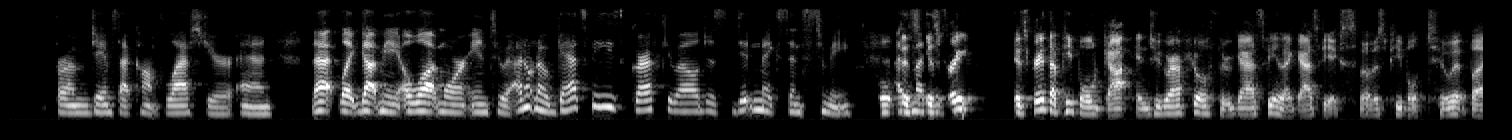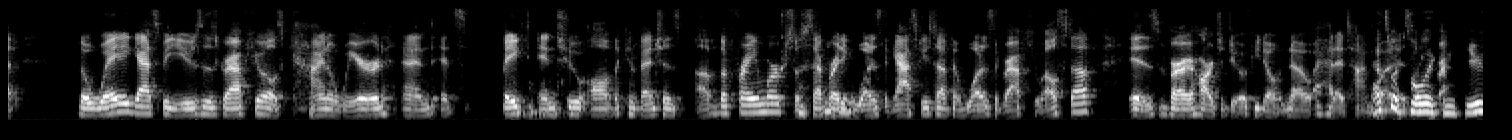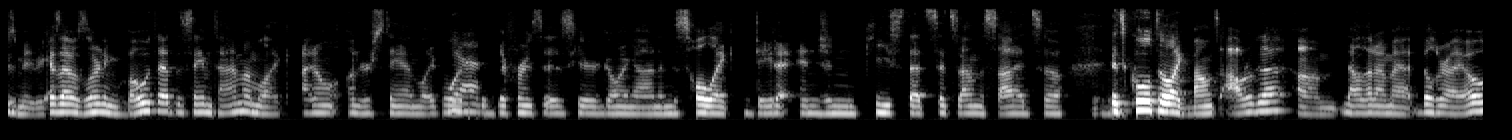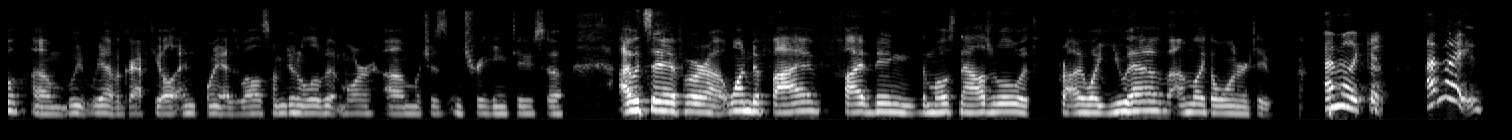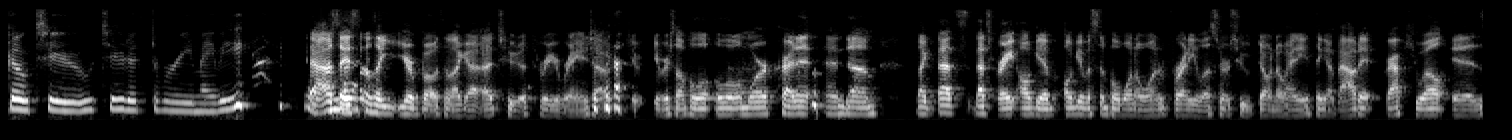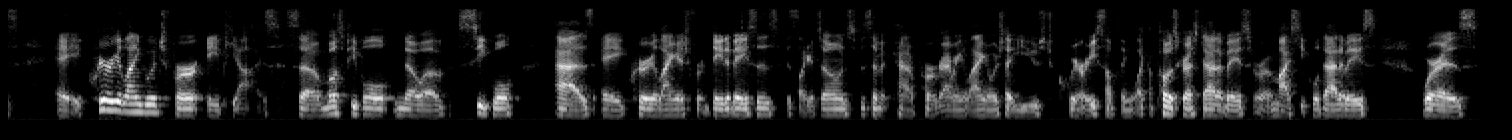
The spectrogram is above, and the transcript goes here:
from Jamstack Conf last year, and that like got me a lot more into it. I don't know, Gatsby's GraphQL just didn't make sense to me. Well, it's, it's great. It's great that people got into GraphQL through Gatsby and that Gatsby exposed people to it, but the way Gatsby uses GraphQL is kind of weird, and it's baked into all the conventions of the framework. So separating what is the Gatsby stuff and what is the GraphQL stuff is very hard to do if you don't know ahead of time. That's what, what totally like confused me because yeah. I was learning both at the same time. I'm like, I don't understand like what yeah. the difference is here going on and this whole like data engine piece that sits on the side. So mm-hmm. it's cool to like bounce out of that. Um, now that I'm at Builder.io, um, we, we have a GraphQL endpoint as well. So I'm doing a little bit more, um, which is intriguing too. So so I would say if we're uh, one to five, five being the most knowledgeable with probably what you have, I'm like a one or two. I'm like, a, I might go two, two to three, maybe. Yeah, I'd say it sounds like you're both in like a, a two to three range. I would give, give yourself a little, a little more credit, and um, like that's that's great. I'll give I'll give a simple 101 for any listeners who don't know anything about it. GraphQL is a query language for APIs. So most people know of SQL, as a query language for databases. It's like its own specific kind of programming language that you use to query something like a Postgres database or a MySQL database. Whereas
